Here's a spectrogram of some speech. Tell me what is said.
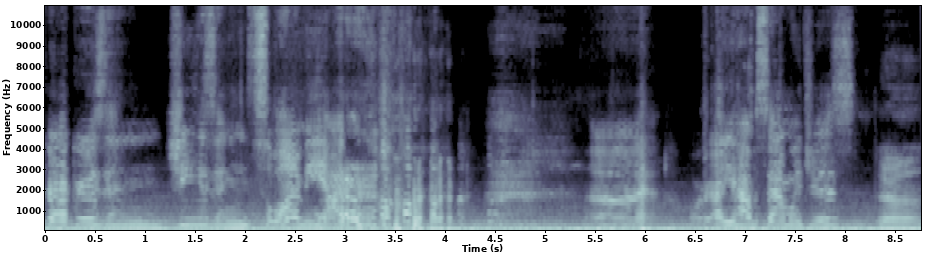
crackers and cheese and salami. I don't know. uh, or I have sandwiches. yeah,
